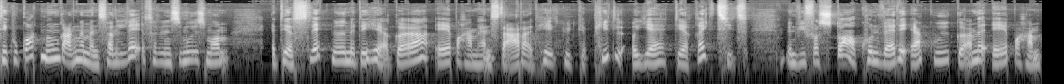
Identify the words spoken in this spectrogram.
det kunne godt nogle gange, når man sådan læser den, som ud som om, at det har slet noget med det her at gøre. Abraham han starter et helt nyt kapitel, og ja, det er rigtigt. Men vi forstår kun, hvad det er, Gud gør med Abraham,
